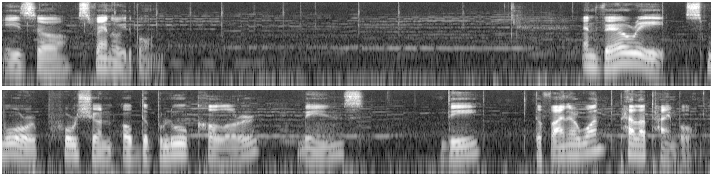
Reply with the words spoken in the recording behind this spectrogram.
is a sphenoid bone. And very small portion of the blue color means the the final one palatine bone.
